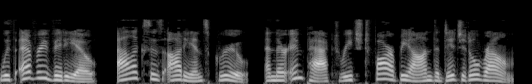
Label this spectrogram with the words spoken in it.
With every video, Alex's audience grew, and their impact reached far beyond the digital realm.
